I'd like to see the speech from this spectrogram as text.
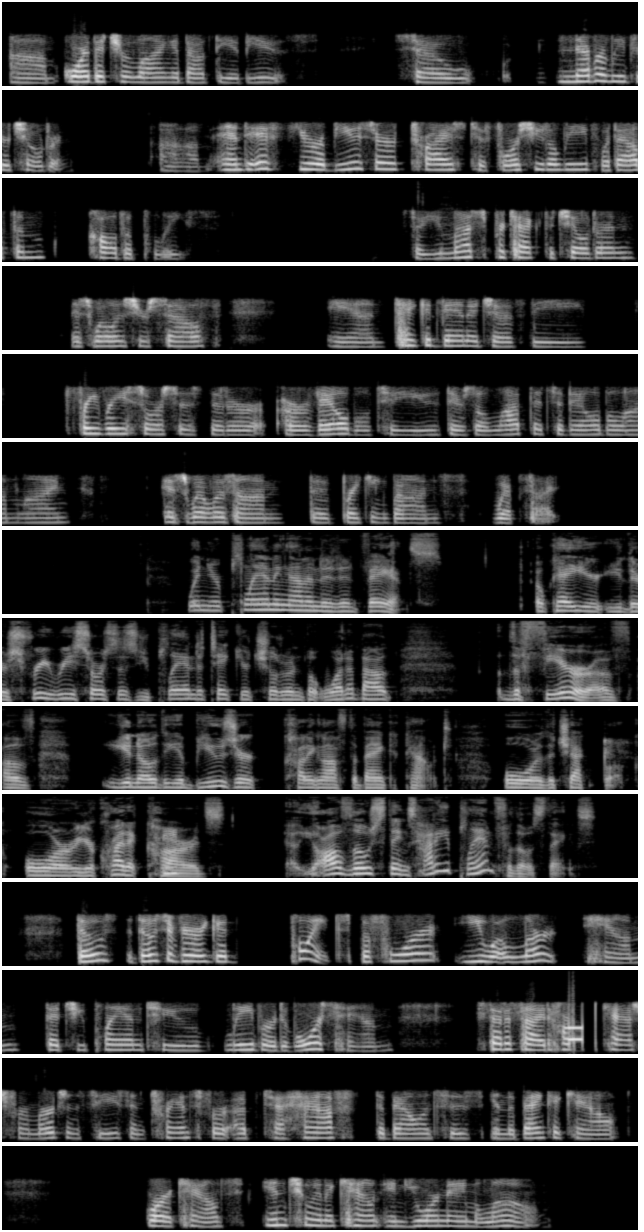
um, or that you're lying about the abuse. So never leave your children um, and if your abuser tries to force you to leave without them, call the police. So you must protect the children as well as yourself and take advantage of the free resources that are, are available to you. There's a lot that's available online as well as on the Breaking Bonds website. When you're planning on it in advance, okay, you you there's free resources. You plan to take your children, but what about the fear of of you know the abuser cutting off the bank account or the checkbook or your credit cards? Uh, all those things. How do you plan for those things? Those those are very good points. Before you alert him that you plan to leave or divorce him, set aside hard cash for emergencies and transfer up to half the balances in the bank account or accounts into an account in your name alone.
